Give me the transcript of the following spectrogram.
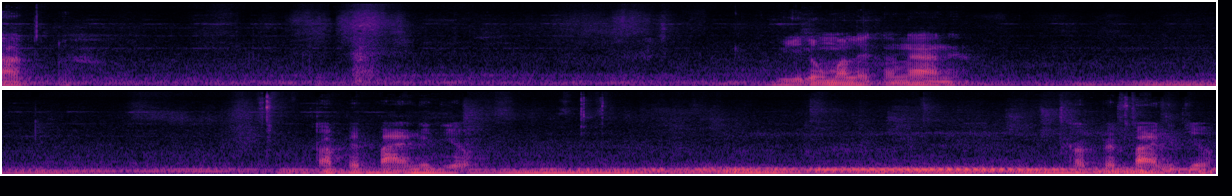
ตัดหวีลงมาเลยข้างหน้าเนี่ย ตัดไปปลายนิดเดียว ตัดไปปลายนิดเดียว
